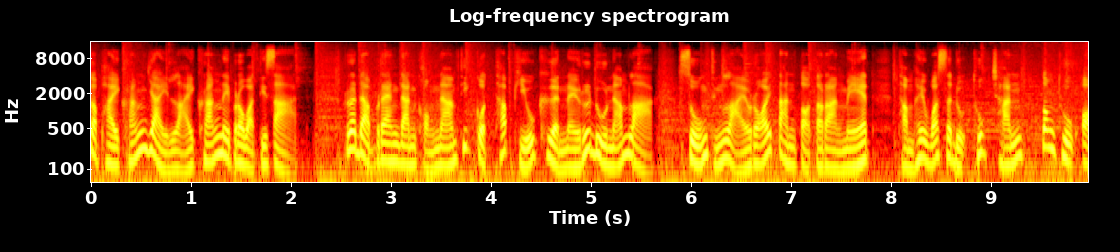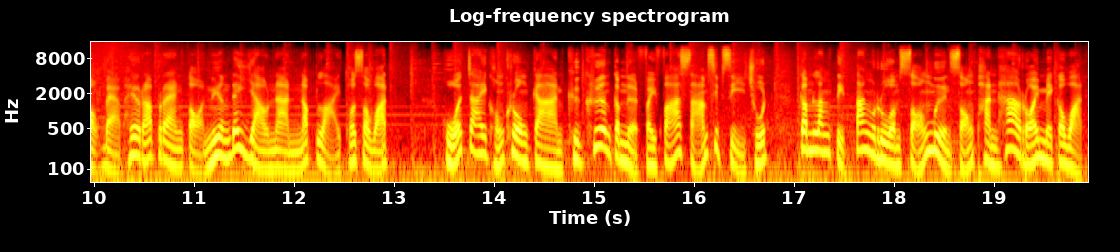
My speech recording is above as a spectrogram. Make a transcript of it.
กภัยครั้งใหญ่หลายครั้งในประวัติศาสตร์ ระดับแรงดันของน้ำที่กดทับผิวเขื่อนในฤดูน้ำหลาก สูงถึงหลายร้อยตันต่อตารางเมตรทำให้วัสดุทุกชั้นต้องถูกออกแบบให้รับแรงต่อเนื่องได้ยาวนานนับหลายทศวรรษ หัวใจของโครงการคือเครื่องกำเนิดไฟฟ้า 34 ชุดกำลังติดตั้งรวม 22,500 เมกะวัตต์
